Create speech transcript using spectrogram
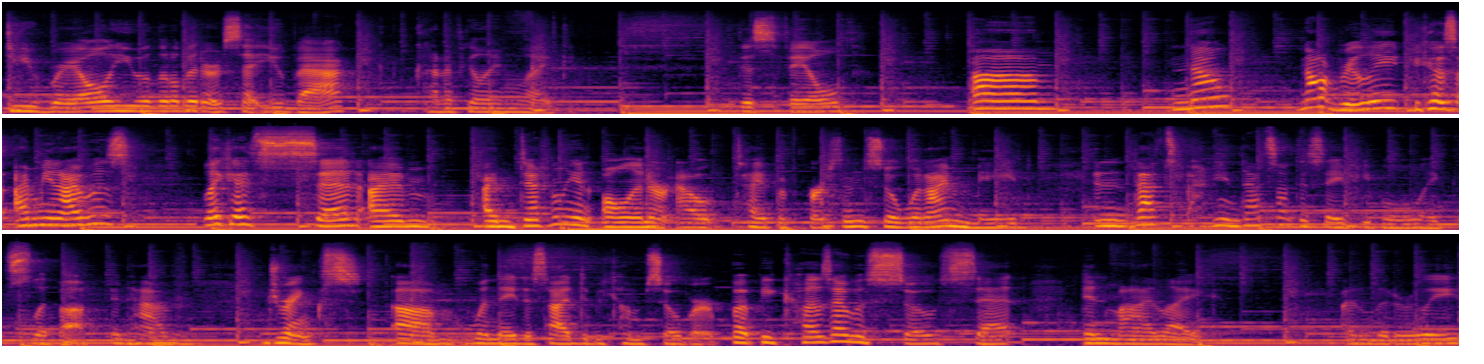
derail you a little bit or set you back? Kind of feeling like this failed? Um, no, not really. Because I mean, I was, like I said, I'm I'm definitely an all in or out type of person. So when I made, and that's, I mean, that's not to say people like slip up and have drinks um, when they decide to become sober, but because I was so set in my like I literally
